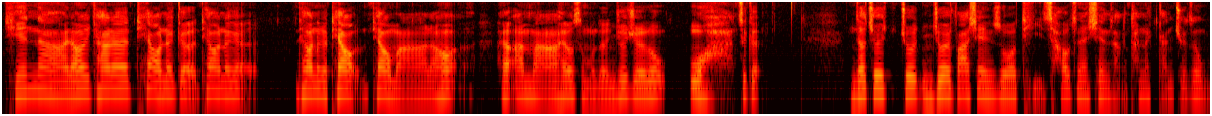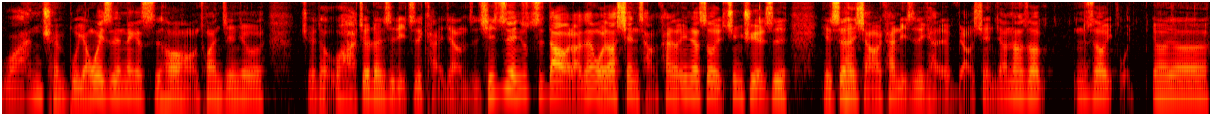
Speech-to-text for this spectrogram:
天呐！然后你看他跳那个跳那个跳那个跳跳马，然后还有鞍马，还有什么的，你就觉得说哇，这个。你知道就，就你就会发现说，体操正在现场看的感觉，真的完全不一样。我也是那个时候，突然间就觉得哇，就认识李智凯这样子。其实之前就知道了，但是我到现场看的，因为那时候进去也是也是很想要看李智凯的表现。这样那时候那时候我呃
